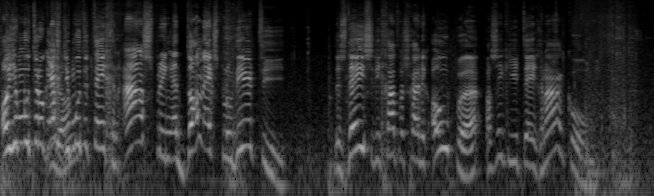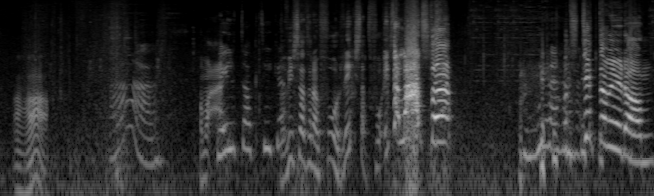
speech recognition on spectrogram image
Oh, je moet er ook echt, Ja. je moet er tegenaan springen en dan explodeert die. Dus deze die gaat waarschijnlijk open als ik hier tegenaan kom. Aha. Ah, Oh, maar, hele maar tactieken. wie staat er nou voor? Rick staat voor. Ik sta laatste! Ja. Wat is dit nou weer dan?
